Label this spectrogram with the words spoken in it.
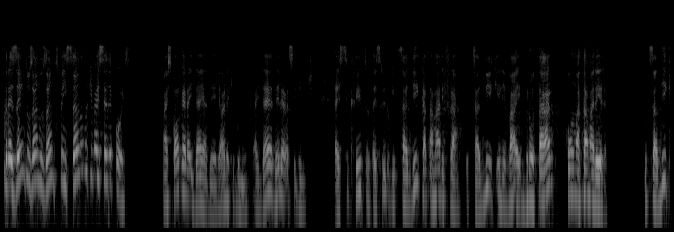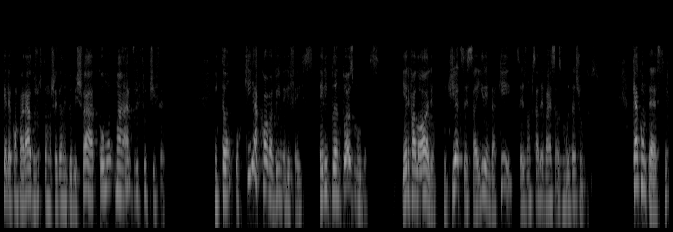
300 anos antes, pensando no que vai ser depois. Mas qual era a ideia dele? Olha que bonito. A ideia dele era a seguinte: está escrito, está escrito que tzadik atamarifra. O tzadik ele vai brotar como uma tamareira. O tzadik ele é comparado, justo estamos chegando em Tubishvat, como uma árvore frutífera. Então, o que a cova vindo ele fez? Ele plantou as mudas. E ele falou: olha, o dia que vocês saírem daqui, vocês vão precisar levar essas mudas juntos. O que acontece?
